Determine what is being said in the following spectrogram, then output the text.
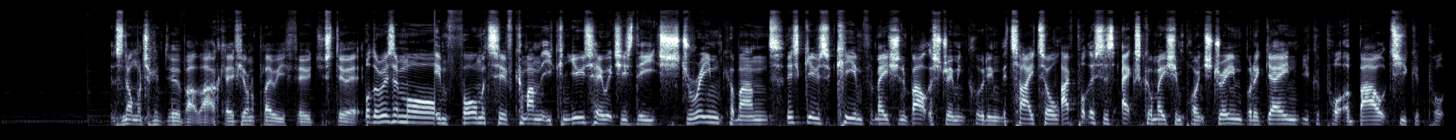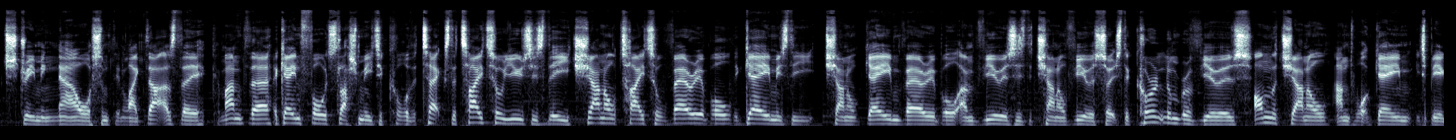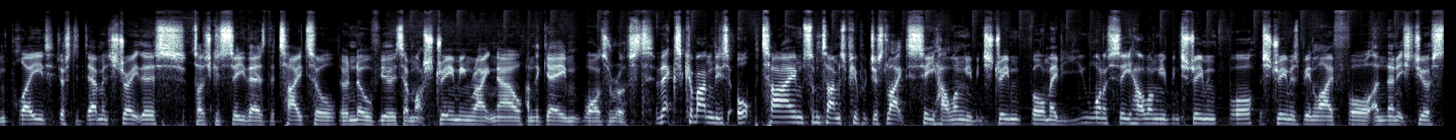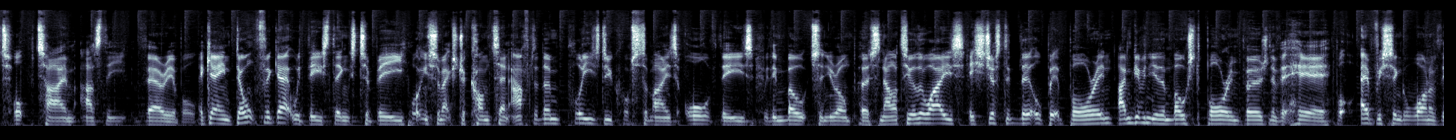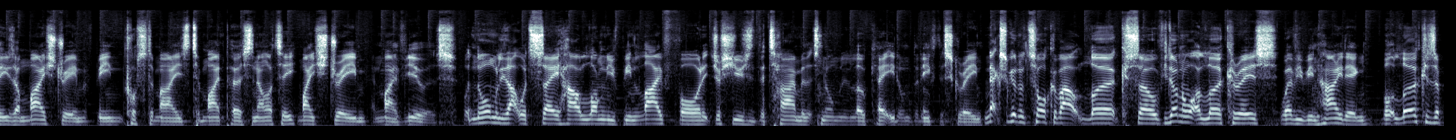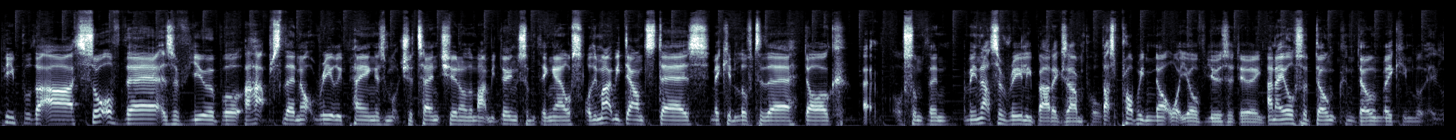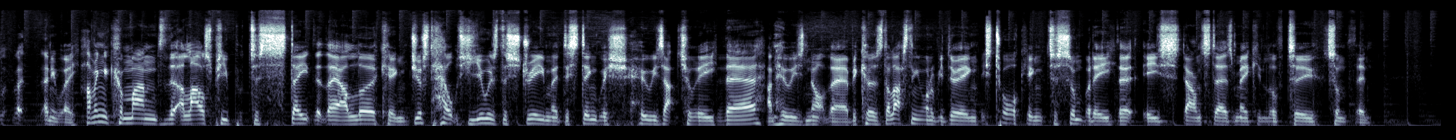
There's not much I can do about that, okay? If you want to play with your food, just do it. But there is a more informative command that you can use here, which is the stream command. This gives key information about the stream, including the title. I've put this as exclamation point stream, but again, you could put about, you could put streaming now or something like that as the command there. Again, forward slash me to call the text. The title uses the channel title variable. The game is the channel game variable, and viewers is the channel viewers. So it's the current number of viewers on the channel and what game is being played. Just to demonstrate this, so as you can see, there's the title. There are no viewers. I'm not streaming right now. And the game was Rust. The next command is uptime. Sometimes people just like to see how long you've been streaming for. Maybe you want to see how long you've been streaming for. The stream has been live for. And then it's just uptime as the variable. Again, don't forget with these things to be putting some extra content after them. Please do customize all of these with emotes and your own personality. Otherwise, it's just a little bit boring. I'm giving you the most boring version of it here. But every single one of these on my stream have been customized to my personality, my stream and my viewers. But normally that would say how long you've been live for, and it just uses the timer that's normally located underneath the screen. Next, we're going to talk about lurk. So if you don't know what a lurker is, where have you been hiding? But lurkers are people that are sort of there as a viewer, but perhaps they're not really paying as much attention, or they might be doing something else, or they might be downstairs making love to their dog uh, or something. I mean, that's a really bad example. That's probably not what your viewers are doing. And I also don't condone making... Anyway, having a command that allows people to state that they are lurking just helps you as the streamer distinguish who is actually there and who is not there. Because the last thing you want to be doing is talking to somebody that is downstairs making love to something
